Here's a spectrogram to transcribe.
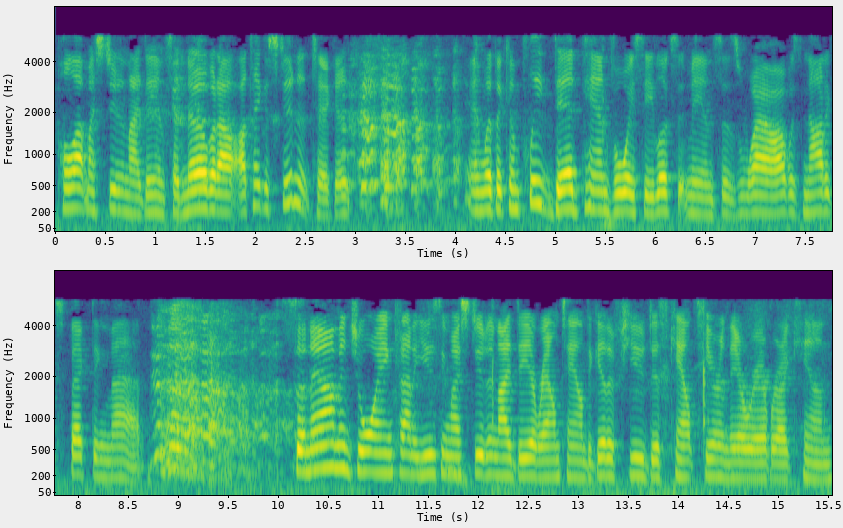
pull out my student ID and said, "No, but I'll, I'll take a student ticket." and with a complete deadpan voice, he looks at me and says, "Wow, I was not expecting that." so now I'm enjoying kind of using my student ID around town to get a few discounts here and there wherever I can.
